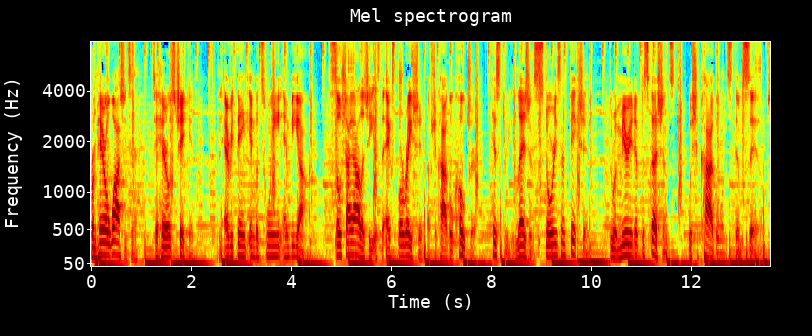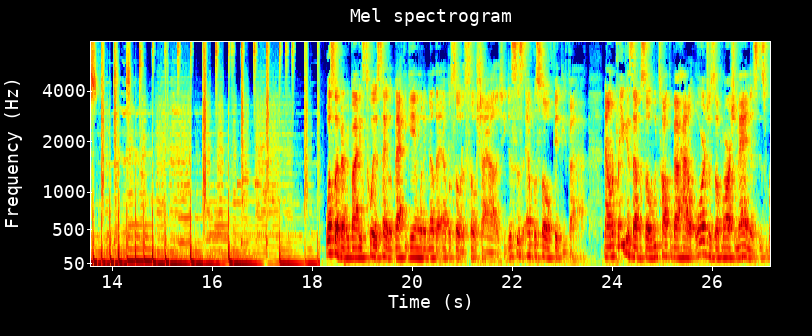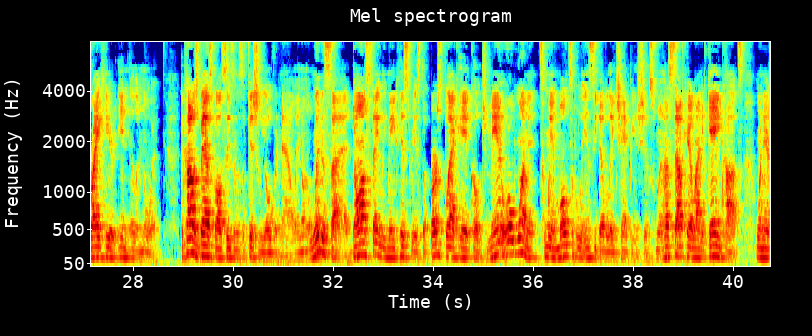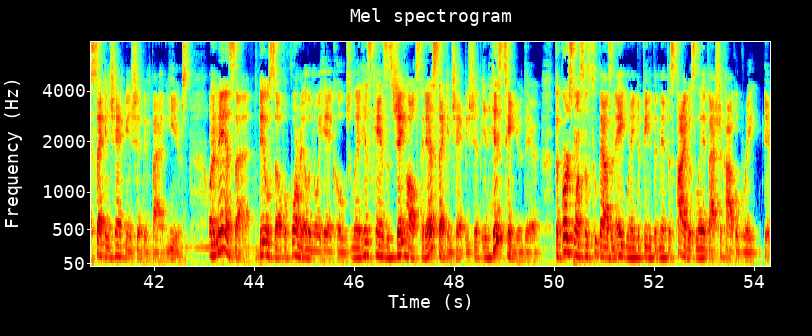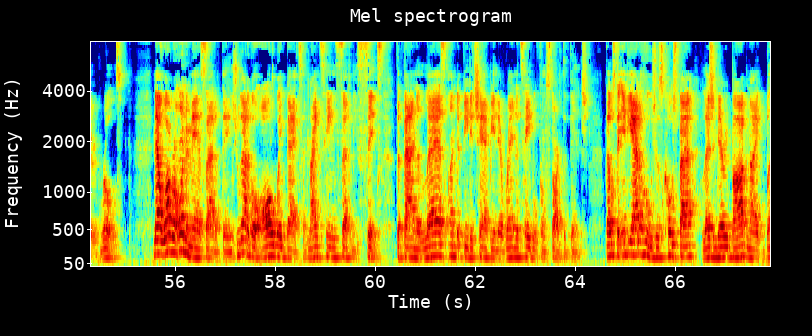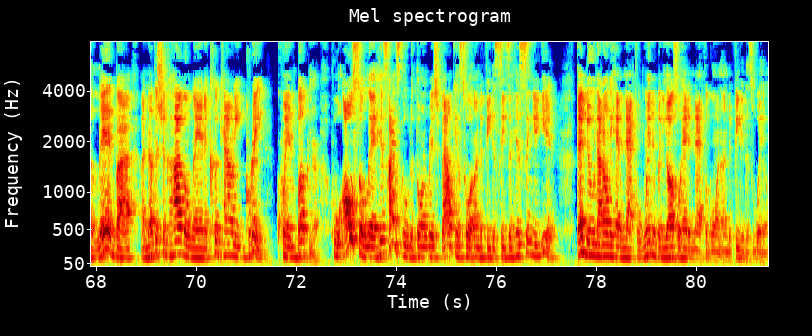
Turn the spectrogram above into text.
From Harold Washington to Harold's Chicken and everything in between and beyond, Sociology is the exploration of Chicago culture, history, legends, stories, and fiction through a myriad of discussions with Chicagoans themselves. What's up, everybody? It's Twiz Taylor back again with another episode of Sociology. This is episode 55. Now, in the previous episode, we talked about how the origins of March Madness is right here in Illinois. The college basketball season is officially over now, and on the women's side, Dawn Staley made history as the first black head coach, man or woman, to win multiple NCAA championships when her South Carolina Gamecocks won their second championship in five years. On the men's side, Bill Self, a former Illinois head coach, led his Kansas Jayhawks to their second championship in his tenure there, the first one since 2008 when they defeated the Memphis Tigers led by Chicago great Derrick Rose. Now, while we're on the man side of things, you got to go all the way back to 1976 to find the last undefeated champion that ran the table from start to finish. That was the Indiana Hoosiers, coached by legendary Bob Knight, but led by another Chicagoland and Cook County great, Quinn Buckner, who also led his high school, the Thornridge Falcons, to an undefeated season his senior year. That dude not only had a knack for winning, but he also had a knack for going undefeated as well.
